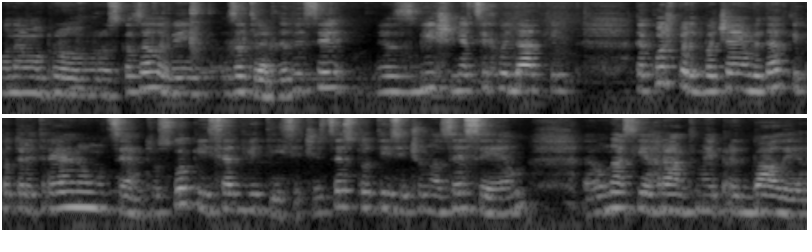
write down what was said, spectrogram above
Вона вам розказала, ви затвердили це е, збільшення цих видатків. Також передбачаємо видатки по територіальному центру 152 тисячі. Це 100 тисяч у нас ГСМ. Е, У нас є грант, ми придбали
